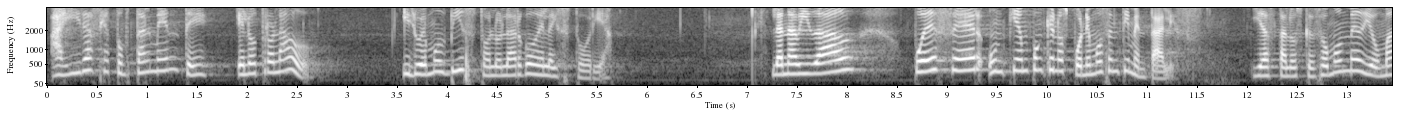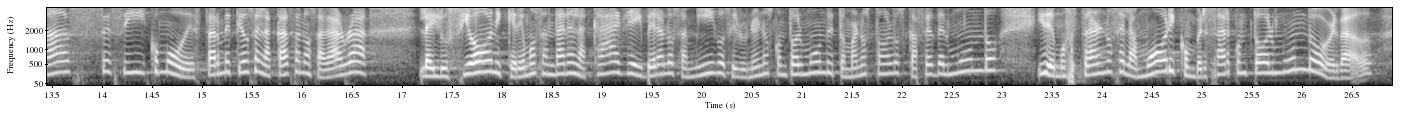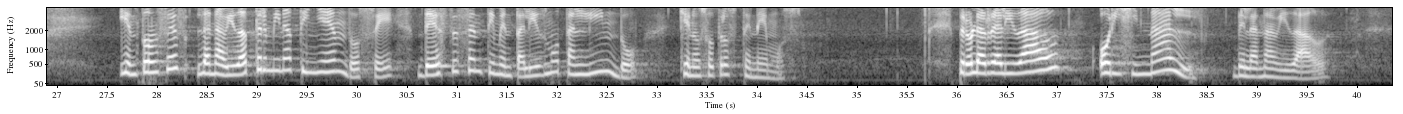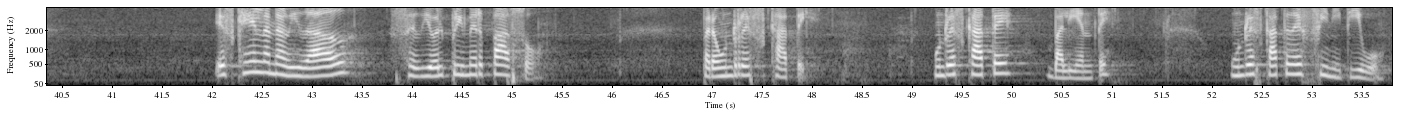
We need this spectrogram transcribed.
a ir hacia totalmente el otro lado. Y lo hemos visto a lo largo de la historia. La Navidad puede ser un tiempo en que nos ponemos sentimentales. Y hasta los que somos medio más así como de estar metidos en la casa nos agarra la ilusión y queremos andar en la calle y ver a los amigos y reunirnos con todo el mundo y tomarnos todos los cafés del mundo y demostrarnos el amor y conversar con todo el mundo, ¿verdad? Y entonces la Navidad termina tiñéndose de este sentimentalismo tan lindo que nosotros tenemos. Pero la realidad original de la Navidad es que en la Navidad se dio el primer paso para un rescate, un rescate valiente, un rescate definitivo,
